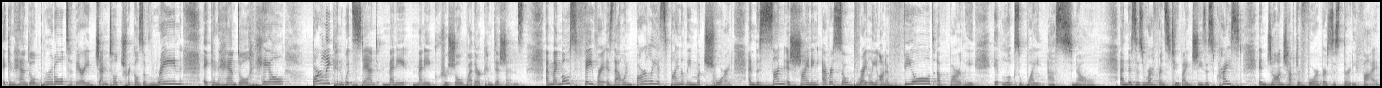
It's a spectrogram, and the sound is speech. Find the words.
it can handle brutal to very gentle trickles of rain, it can handle hail Barley can withstand many, many crucial weather conditions. And my most favorite is that when barley is finally matured and the sun is shining ever so brightly on a field of barley, it looks white as snow. And this is referenced to by Jesus Christ in John chapter 4, verses 35.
